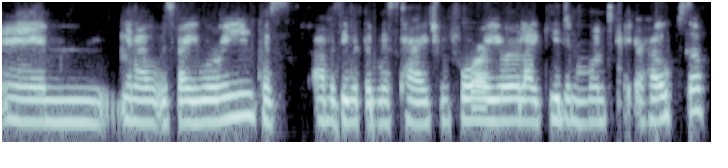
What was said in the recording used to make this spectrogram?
Um, you know, it was very worrying because obviously with the miscarriage before, you were like you didn't want to get your hopes up.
